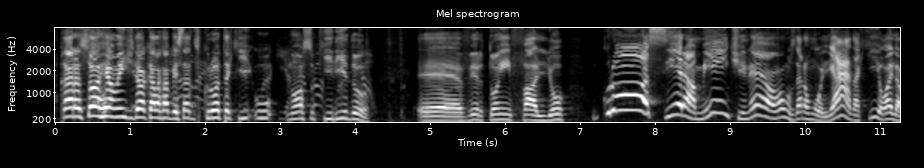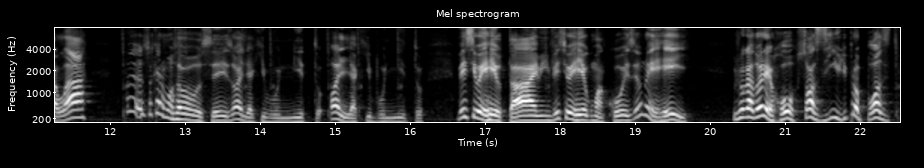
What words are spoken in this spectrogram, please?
O cara só realmente deu aquela cabeçada escrota que o nosso querido é, falhou grosseiramente, né? Vamos dar uma olhada aqui, olha lá. Eu só quero mostrar pra vocês. Olha que bonito. Olha que bonito. Vê se eu errei o timing, vê se eu errei alguma coisa. Eu não errei. O jogador errou, sozinho, de propósito.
